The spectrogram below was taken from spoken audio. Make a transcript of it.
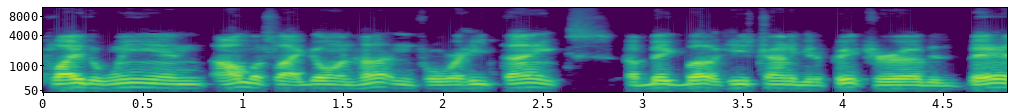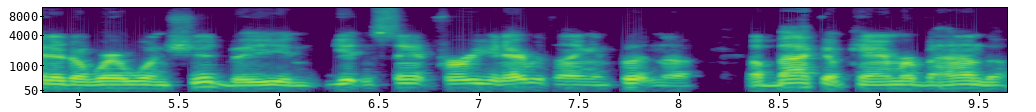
play the wind, almost like going hunting for where he thinks a big buck he's trying to get a picture of is bedded or where one should be, and getting scent free and everything, and putting a, a backup camera behind the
